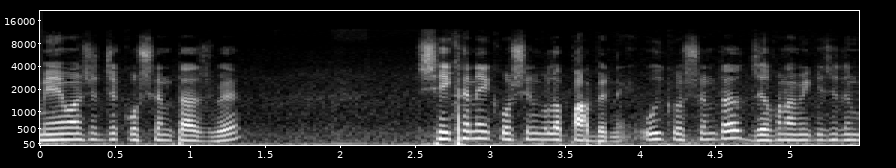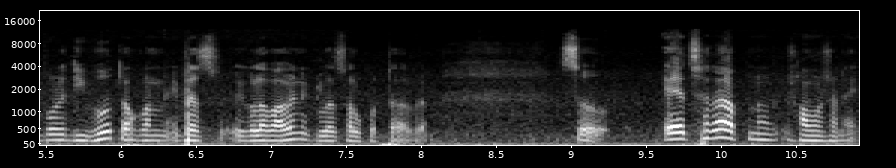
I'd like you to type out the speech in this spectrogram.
মে মাসের যে কোশ্চেনটা আসবে, সেইখানে এই কোশ্চেনগুলো পাবেন। ওই কোশ্চেনটা যখন আমি কিছুদিন পরে দিব, তখন এটা এগুলো পাবেন, এগুলো সলভ করতে পারবেন। সো এছাড়া আপনার সমস্যা নাই।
